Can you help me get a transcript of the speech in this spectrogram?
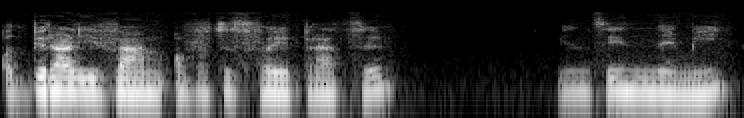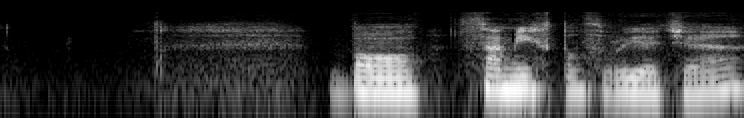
odbierali wam owoce swojej pracy, między innymi, bo sami ich sponsorujecie,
